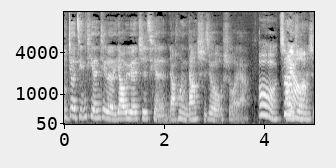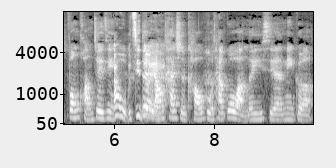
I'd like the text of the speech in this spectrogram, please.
嗯就今天这个邀约之前，然后你当时就有说呀，哦，这样疯狂最近啊，我不记得。对，然后开始考古他过往的一些那个，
